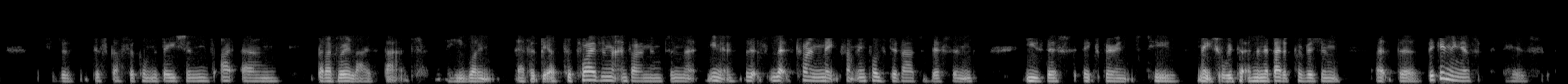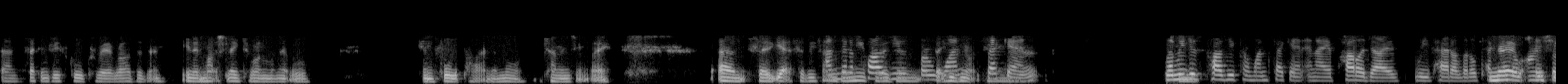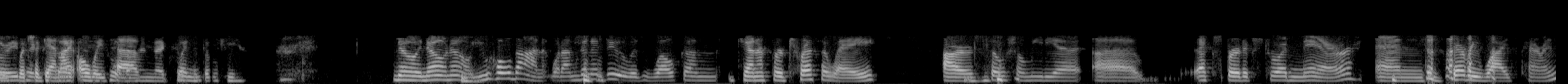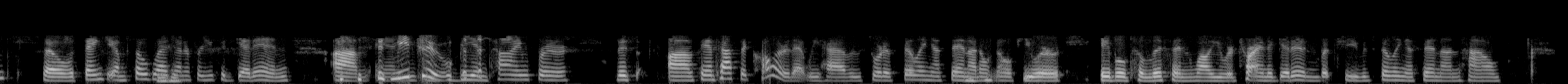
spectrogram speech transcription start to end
sort of discuss accommodations. I, um, but I've realised that he won't ever be able to thrive in that environment, and that you know let's let's try and make something positive out of this and use this experience to make sure we put him in a better provision at the beginning of his um, secondary school career rather than you know much later on when it will can fall apart in a more challenging way. Um, so yeah, so we found I'm going to pause you for one second one he's not second. Let me mm. just pause you for one second, and I apologize. We've had a little technical no, I'm issues, sorry, which again I always have. When, no, no, no. You hold on. What I'm going to do is welcome Jennifer Trethewey, our social media uh, expert extraordinaire and very wise parent. So thank you. I'm so glad, mm-hmm. Jennifer, you could get in. Um, Me too. be in time for this uh, fantastic caller that we have who's sort of filling us in. I don't mm-hmm. know if you were able to listen while you were trying to get in, but she was filling us in on how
